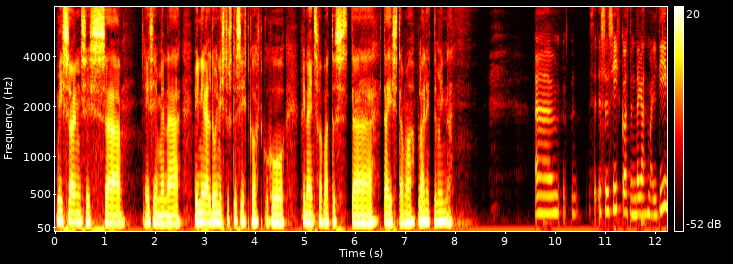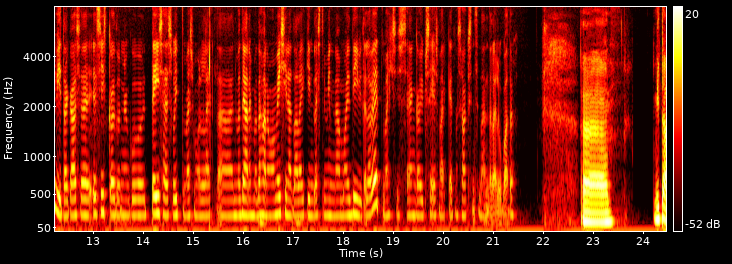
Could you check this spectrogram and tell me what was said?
mis on siis äh esimene või nii-öelda unistuste sihtkoht, kuhu finantsvabadust äh, tähistama plaanite minna ähm,? see, sihtkoht on tegelikult Maldiivid, aga see sihtkoht on nagu teises võtmes mul, et äh, ma tean, et ma tahan oma mesinädalaid kindlasti minna Maldiividele veetma, ehk siis see on ka üks eesmärk, et ma saaksin seda endale lubada äh, mida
